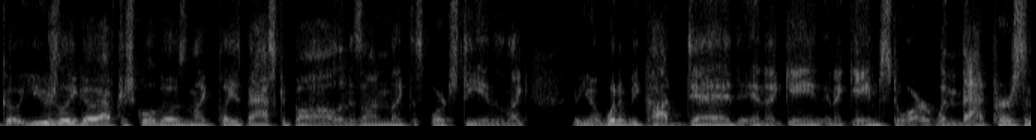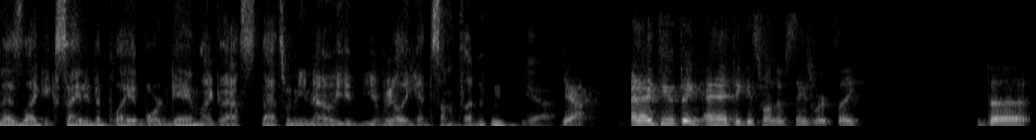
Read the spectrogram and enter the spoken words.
go usually go after school goes and like plays basketball and is on like the sports teams and like you know wouldn't be caught dead in a game in a game store when that person is like excited to play a board game like that's that's when you know you you really hit something. Yeah. yeah. And i do think and i think it's one of those things where it's like the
